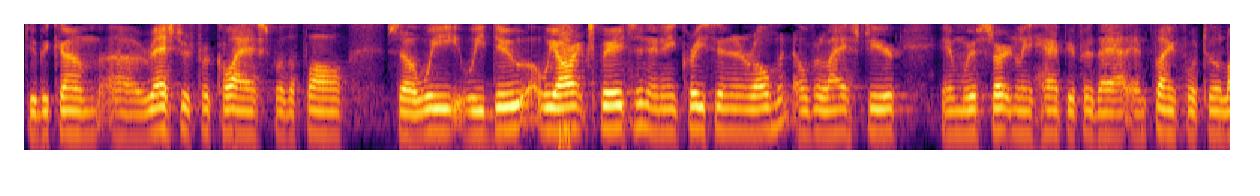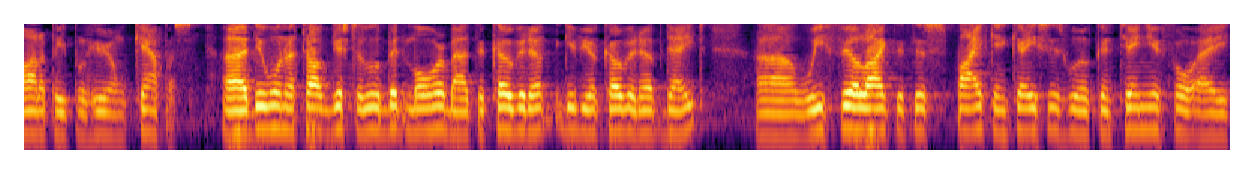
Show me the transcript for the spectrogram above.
to become uh, registered for class for the fall. So we, we do we are experiencing an increase in enrollment over last year, and we're certainly happy for that and thankful to a lot of people here on campus. Uh, I do want to talk just a little bit more about the COVID up, give you a COVID update. Uh, we feel like that this spike in cases will continue for a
